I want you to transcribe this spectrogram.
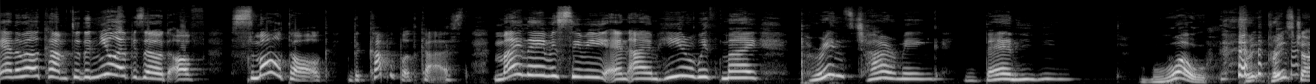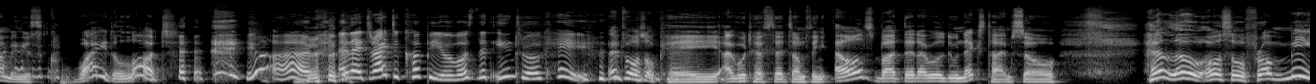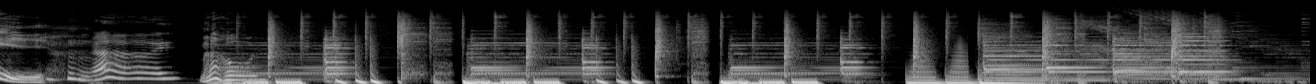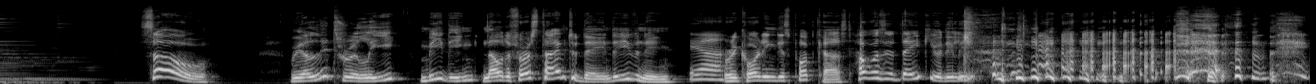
and welcome to the new episode of Small Talk, the couple podcast. My name is Simi and I'm here with my Prince Charming, Danny. Whoa, Pr- Prince Charming is quite a lot. You are. and I tried to copy you. Was that intro okay? It was okay. I would have said something else, but that I will do next time. So, hello also from me. Hi. Ahoy. We are literally meeting now the first time today in the evening, Yeah. recording this podcast. How was your day, cutie?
